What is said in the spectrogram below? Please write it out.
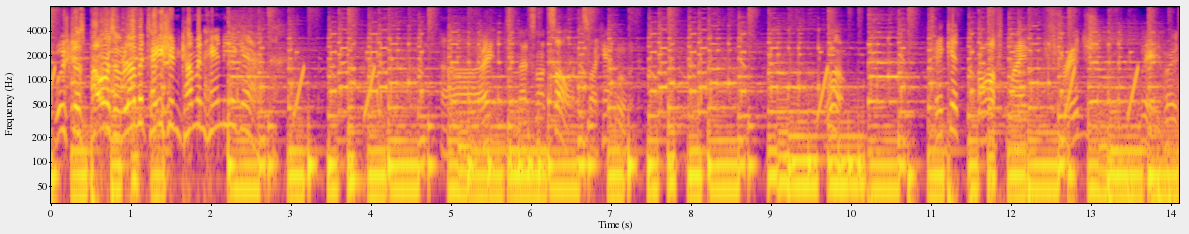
Bushka's powers of levitation come in handy again. Alright, that's not solid, so I can't move it. Whoa! Take it off my fridge? Wait, wait.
